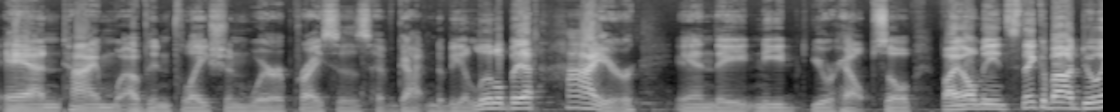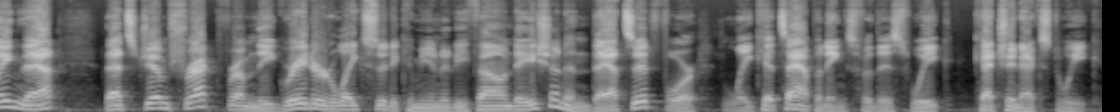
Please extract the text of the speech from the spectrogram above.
and time of inflation where prices have gotten to be a little bit higher and they need your help. So, by all means, think about doing that. That's Jim Schreck from the Greater Lake City Community Foundation, and that's it for Lake Hits Happenings for this week. Catch you next week.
